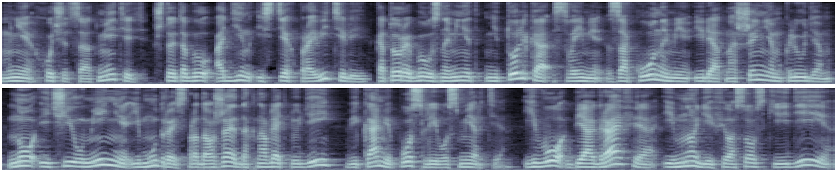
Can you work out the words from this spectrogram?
мне хочется отметить, что это был один из тех правителей, который был знаменит не только своими законами или отношением к людям, но и чьи умения и мудрость продолжают вдохновлять людей веками после его смерти. Его биография и многие философские идеи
